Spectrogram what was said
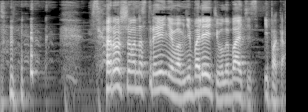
Хорошего настроения вам, не болейте, улыбайтесь и пока.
